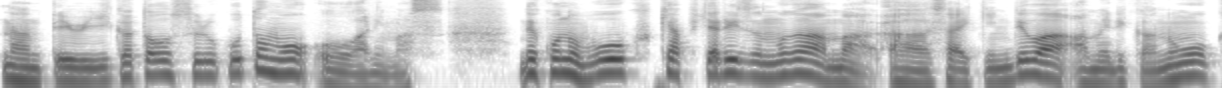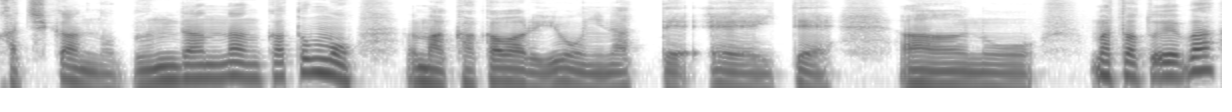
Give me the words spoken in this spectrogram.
なんていう言い方をすることもあります。で、このウォークキャピタリズムが、まあ、最近ではアメリカの価値観の分断なんかとも、まあ、関わるようになっていて、あの、まあ、例えば、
